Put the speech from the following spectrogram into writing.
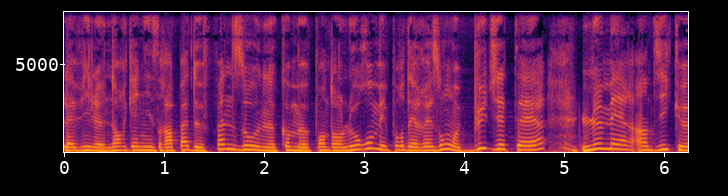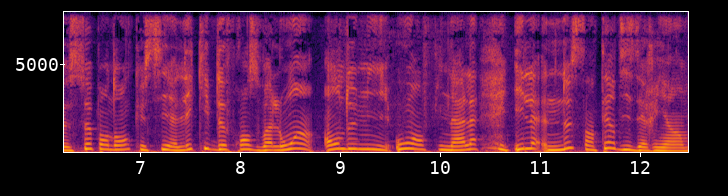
La ville n'organisera pas de fan zone comme pendant l'Euro mais pour des raisons budgétaires. Le maire indique cependant que si l'équipe de France va loin en demi ou en finale, il ne s'interdisait rien.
